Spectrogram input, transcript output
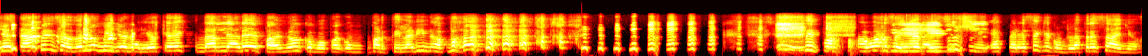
Yo estaba pensando en lo millonario que es darle arepa, ¿no? Como para compartir la harina pan. Sí, por favor, señora, el sushi, espérese que cumpla tres años.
